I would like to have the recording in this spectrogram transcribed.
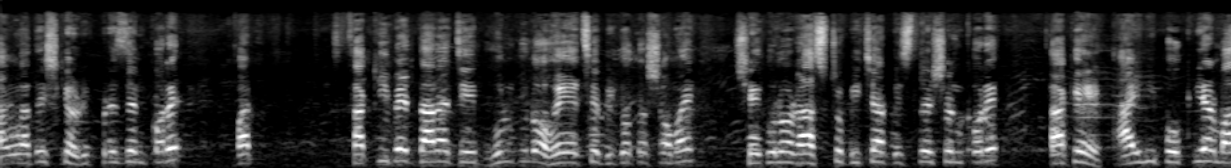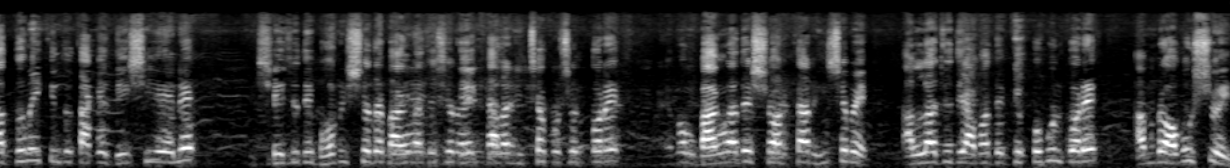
বাংলাদেশকে রিপ্রেজেন্ট করে। বাট সাকিবের দ্বারা যে ভুলগুলো হয়েছে বিগত সময়, সেগুলো রাষ্ট্র বিচার বিশ্লেষণ করে তাকে আইনি প্রক্রিয়ার মাধ্যমেই কিন্তু তাকে দেশিয়ে এনে সে যদি ভবিষ্যতে বাংলাদেশের হয়ে খেলার ইচ্ছা পোষণ করে এবং বাংলাদেশ সরকার হিসেবে আল্লাহ যদি আমাদেরকে কবুল করে, আমরা অবশ্যই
